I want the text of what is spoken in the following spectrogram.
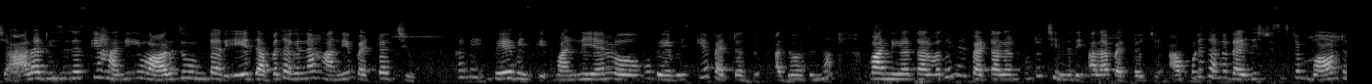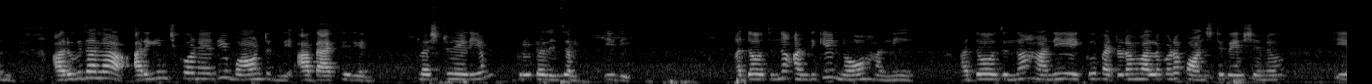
చాలా డిసీజెస్కి హనీ వాడుతూ ఉంటారు. ఏ దెబ్బ తగిలినా హనీ పెట్టొచ్చు. కానీ బేబీస్కి వన్ ఇయర్ లోపు బేబీస్కే పెట్టొద్దు. అర్థమవుతుందా? వన్ ఇయర్ తర్వాత మీరు పెట్టాలనుకుంటే చిన్నది అలా పెట్టొచ్చు. అప్పుడే తన డైజెస్టివ్ సిస్టమ్ బాగుంటుంది. అరుగుదల అరిగించుకునేది బాగుంటుంది ఆ బ్యాక్టీరియన్ క్లస్ట్రేడియం బ్రూటలిజం ఇది. అర్థమవుతుందా? అందుకే నో హనీ అర్థమవుతుందా? హనీ ఎక్కువ పెట్టడం వల్ల కూడా కాన్స్టిపేషన్ ఈ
